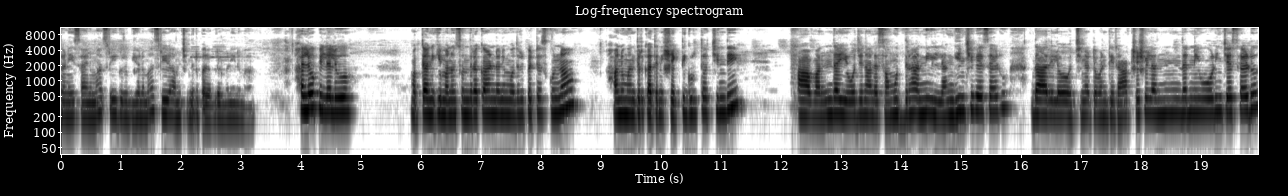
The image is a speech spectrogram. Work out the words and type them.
గణేశాయ నమ శ్రీ గురుభ్యో నమ శ్రీ రామచంద్ర పరబ్రహ్మణి నమ. హలో పిల్లలు మొత్తానికి మనం సుందరకాండని మొదలు పెట్టేసుకున్నాం. హనుమంతుడికి అతని శక్తి గుర్తొచ్చింది. ఆ వంద యోజనాల సముద్రాన్ని లంఘించి వేశాడు. దారిలో వచ్చినటువంటి రాక్షసులందరినీ ఓడించేశాడు.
